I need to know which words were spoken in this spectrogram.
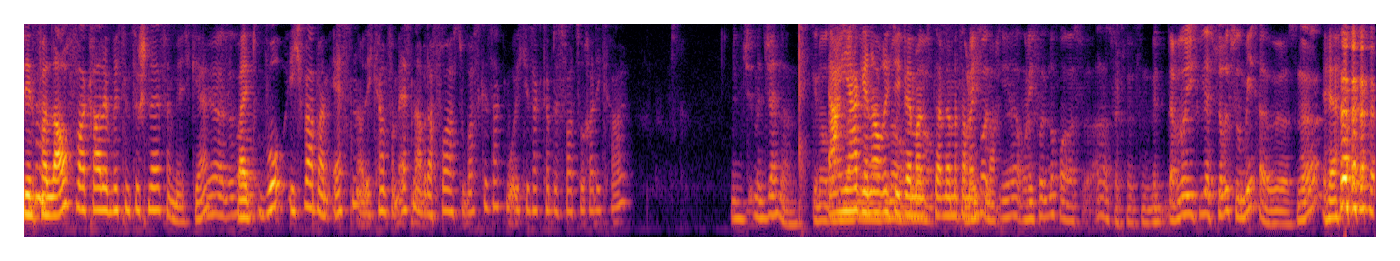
den Verlauf war gerade ein bisschen zu schnell für mich, gell? ja, Weil wo ich war beim Essen und ich kam vom Essen, aber davor hast du was gesagt, wo ich gesagt habe, das war zu radikal? Mit Gendern, genau. Ach ja, genau, richtig, wenn genau. wenn am Und ich Ende wollt- macht. Ja, und ich wollte noch mal was anderes verknüpfen. Mit, da würde ich wieder zurück zu Metaverse, ne? Ja.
